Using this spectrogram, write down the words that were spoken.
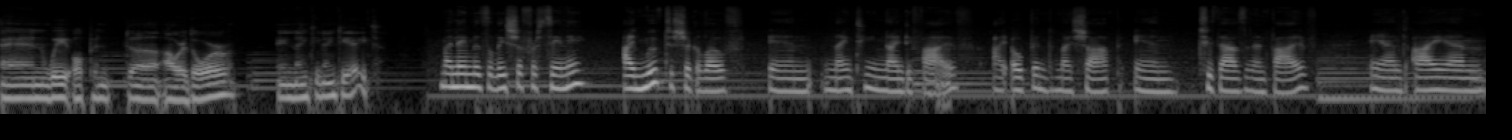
And we opened uh, our door in 1998. My name is Alicia Forsini. I moved to Sugarloaf in 1995 I opened my shop in 2005 and I am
